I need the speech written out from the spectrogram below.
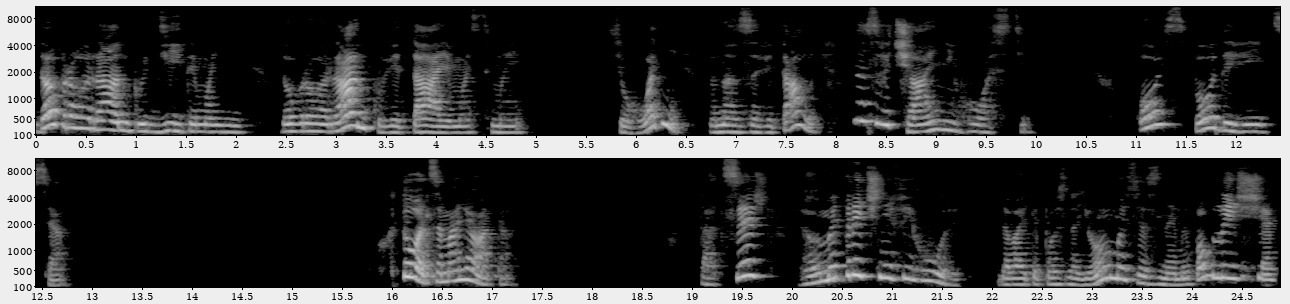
Доброго ранку, діти мої! Доброго ранку вітаємось ми. Сьогодні до нас завітали незвичайні гості. Ось подивіться. Хто це малята? Та це ж геометричні фігури. Давайте познайомимося з ними поближче.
